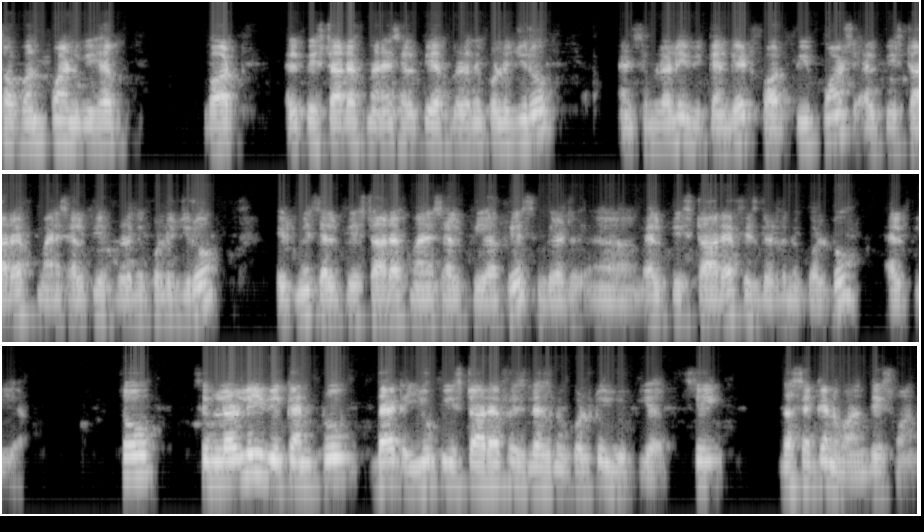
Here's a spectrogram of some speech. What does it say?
of one point, we have got LP star F minus LPF greater than or equal to zero. And similarly, we can get for P points LP star F minus LPF greater than equal to zero. It means LP star F minus LPF is greater, uh, LP star F is greater than equal to LPF. So similarly, we can prove that UP star F is less than equal to UPF. See the second one, this one.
